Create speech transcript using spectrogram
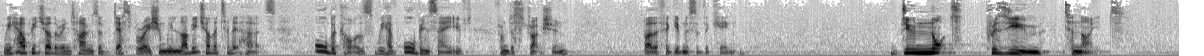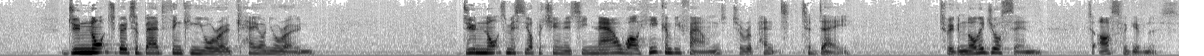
we help each other in times of desperation. We love each other till it hurts, all because we have all been saved from destruction by the forgiveness of the King. Do not presume tonight. Do not go to bed thinking you're okay on your own. Do not miss the opportunity now while he can be found to repent today, to acknowledge your sin, to ask forgiveness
